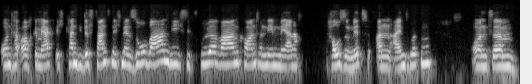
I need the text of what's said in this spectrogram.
und habe auch gemerkt, ich kann die Distanz nicht mehr so wahren, wie ich sie früher wahren konnte und nehme mehr nach Hause mit an Eindrücken. Und ähm,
